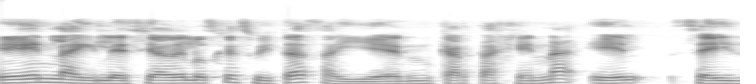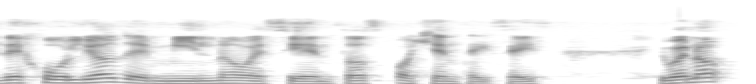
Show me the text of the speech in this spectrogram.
en la iglesia de los jesuitas, ahí en Cartagena, el 6 de julio de 1986. Y bueno,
